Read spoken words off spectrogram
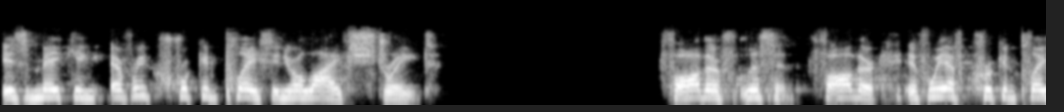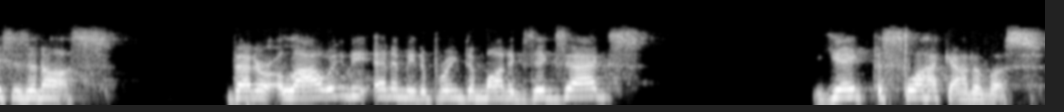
is making every crooked place in your life straight. Father, listen, Father, if we have crooked places in us that are allowing the enemy to bring demonic zigzags, yank the slack out of us.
